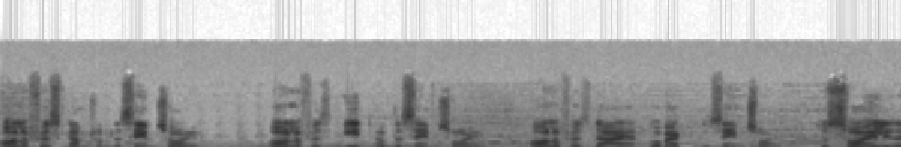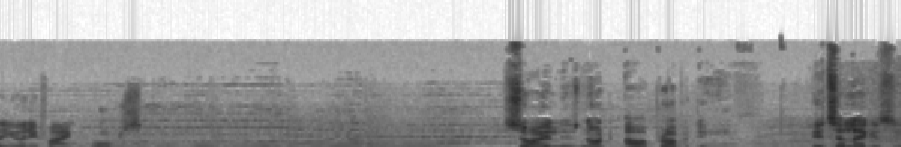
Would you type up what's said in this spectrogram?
All of us come from the same soil. All of us eat of the same soil. All of us die and go back to the same soil. So soil is a unifying force. Soil is not our property. It's a legacy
